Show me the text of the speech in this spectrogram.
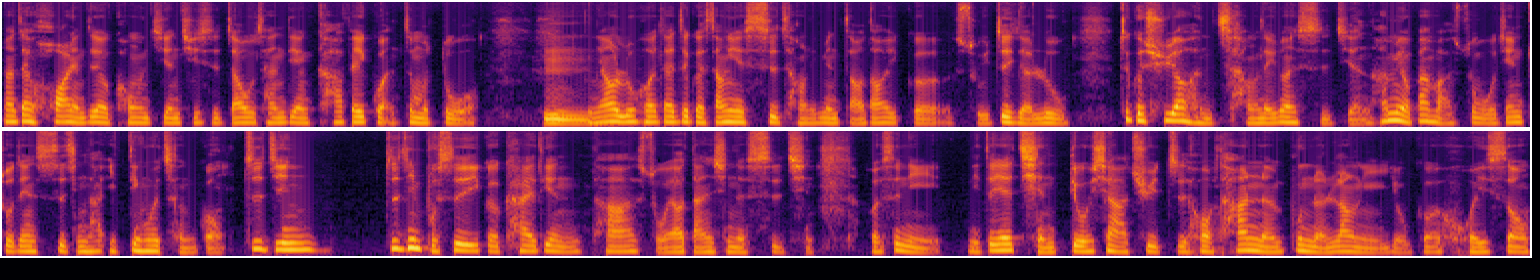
那在花莲这个空间，其实早午餐店、咖啡馆这么多，嗯你要如何在这个商业市场里面找到一个属于自己的路？这个需要很长的一段时间，他没有办法说，我今天做这件事情，他一定会成功。资金，资金不是一个开店他所要担心的事情，而是你你这些钱丢下去之后，它能不能让你有个回收，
